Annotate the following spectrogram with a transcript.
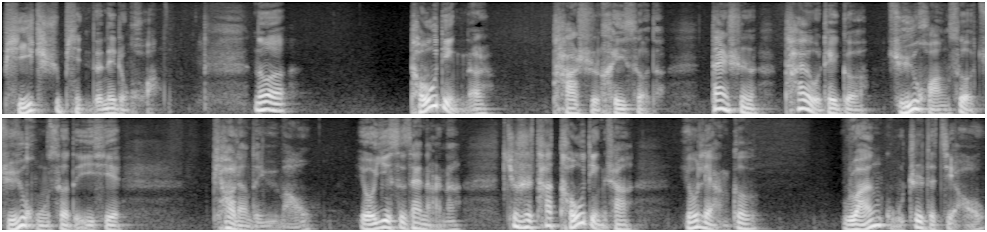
皮制品的那种黄。那么头顶呢，它是黑色的，但是它有这个橘黄色、橘红色的一些漂亮的羽毛。有意思在哪儿呢？就是它头顶上有两个软骨质的角，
